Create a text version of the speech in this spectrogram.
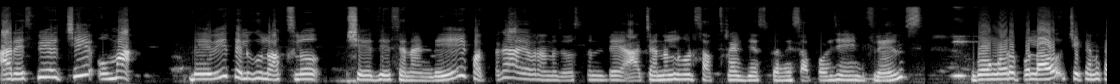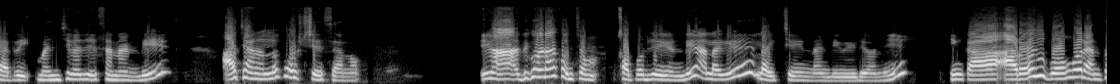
ఆ రెసిపీ వచ్చి ఉమా దేవి తెలుగు లాక్స్లో షేర్ చేశానండి. కొత్తగా ఎవరైనా చూస్తుంటే ఆ ఛానల్ కూడా సబ్స్క్రైబ్ చేసుకొని సపోర్ట్ చేయండి friends gongura pulao chicken curry మంచిగా చేశానండి. ఆ ఛానల్లో పోస్ట్ చేశాను. ఇక అది కూడా కొంచెం సపోర్ట్ చేయండి. అలాగే లైక్ చేయండి అండి వీడియోని. ఇంకా ఆ రోజు గోంగూర ఎంత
